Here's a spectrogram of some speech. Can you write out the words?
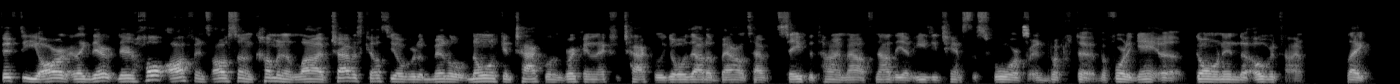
50 yard, like their their whole offense all of a sudden coming alive. Travis Kelce over the middle, no one can tackle him, breaking an extra tackle. He goes out of bounds, have saved the timeouts. Now they have easy chance to score and before the game uh, going into overtime. Like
